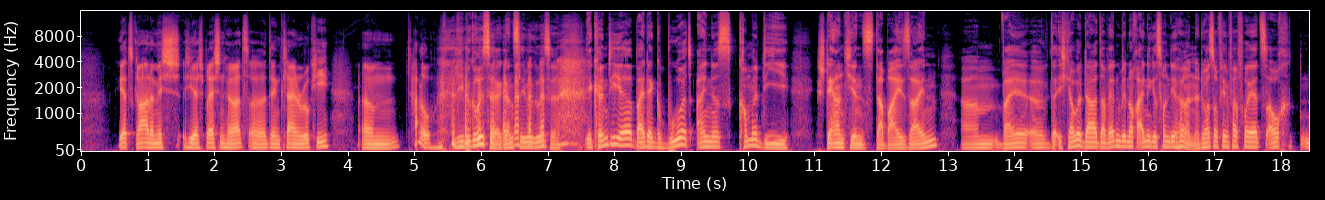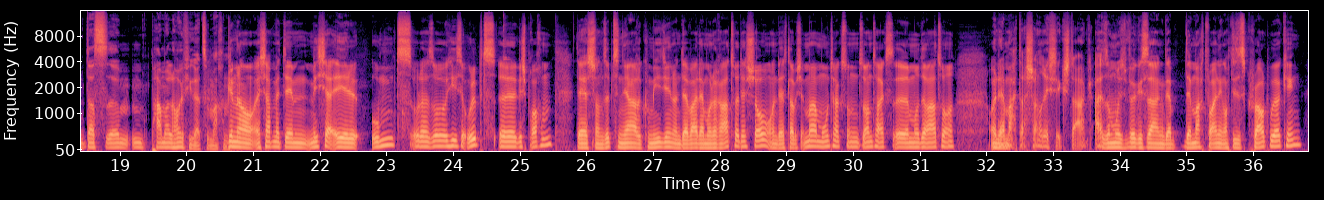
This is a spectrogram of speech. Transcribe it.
jetzt gerade mich hier sprechen hört, äh, den kleinen Rookie, ähm, hallo. Liebe Grüße, ganz liebe Grüße. Ihr könnt hier bei der Geburt eines Comedy Sternchens dabei sein. Ähm, weil äh, ich glaube, da, da werden wir noch einiges von dir hören. Ne? Du hast auf jeden Fall vor, jetzt auch das ähm, ein paar Mal häufiger zu machen. Genau, ich habe mit dem Michael Umts oder so hieß er, Ulpt, äh, gesprochen. Der ist schon 17 Jahre Comedian und der war der Moderator der Show und der ist, glaube ich, immer montags und sonntags äh, Moderator. Und der macht das schon richtig stark. Also muss ich wirklich sagen, der, der macht vor allen Dingen auch dieses Crowdworking.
